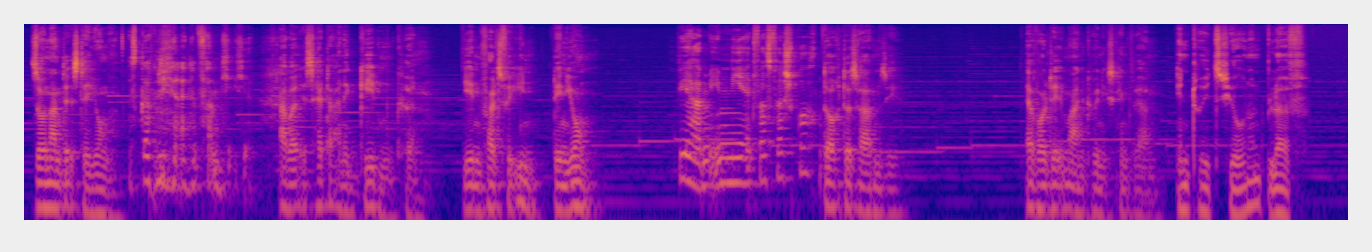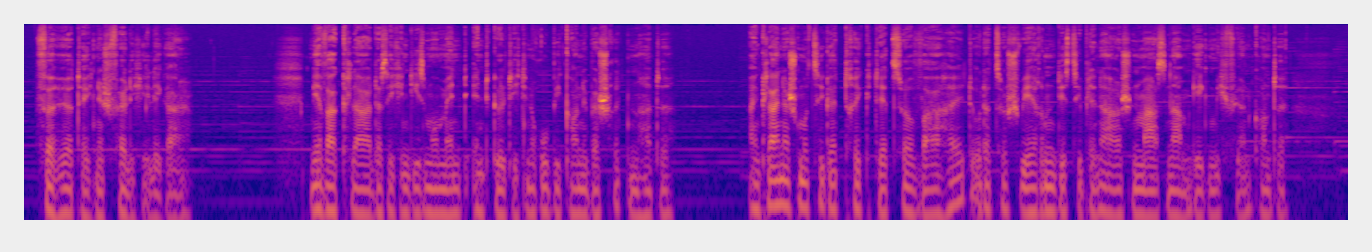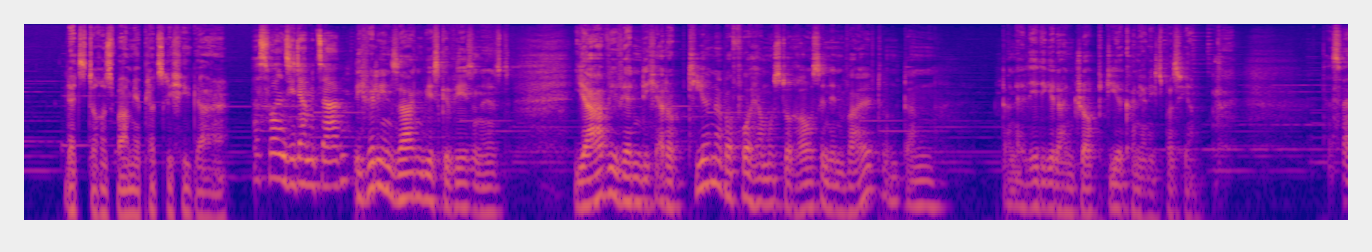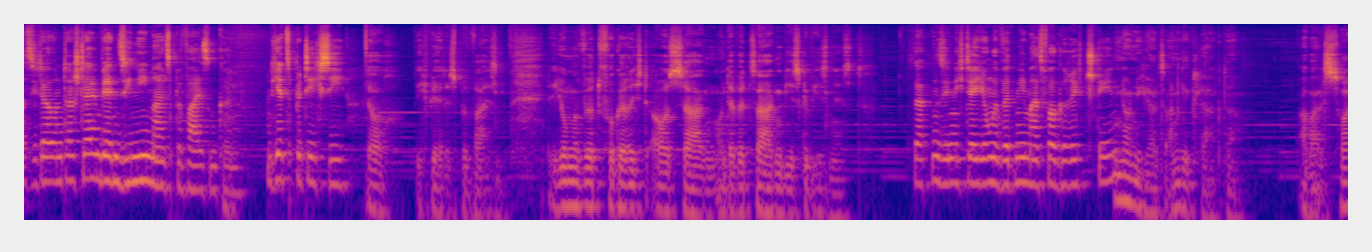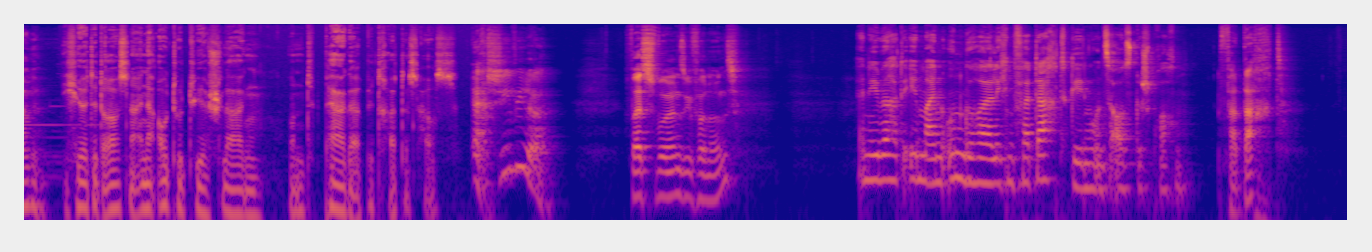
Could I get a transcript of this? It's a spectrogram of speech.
So nannte es der Junge. Es gab nie eine Familie. Aber es hätte eine geben können. Jedenfalls für ihn, den Jungen. Wir haben ihm nie etwas versprochen. Doch, das haben Sie. Er wollte immer ein Königskind werden. Intuition und Bluff. Verhörtechnisch völlig illegal. Mir war klar, dass ich in diesem Moment endgültig den Rubikon überschritten hatte. Ein kleiner schmutziger Trick, der zur Wahrheit oder zu schweren disziplinarischen Maßnahmen gegen mich führen konnte. Letzteres war mir plötzlich egal. Was wollen Sie damit sagen? Ich will Ihnen sagen, wie es gewesen ist. Ja, wir werden dich adoptieren, aber vorher musst du raus in den Wald und dann, dann erledige deinen Job. Dir kann ja nichts passieren. Das, was Sie da unterstellen, werden Sie niemals beweisen können. Und jetzt bitte ich Sie, Doch, ich werde es beweisen. Der Junge wird vor Gericht aussagen und er wird sagen, wie es gewesen ist. Sagten Sie nicht, der Junge wird niemals vor Gericht stehen? Noch nicht als Angeklagter, aber als Zeuge. Ich hörte draußen eine Autotür schlagen und Perger betrat das Haus. Ach, Sie wieder. Was wollen Sie von uns? Herr Nieber hat eben einen ungeheuerlichen Verdacht gegen uns ausgesprochen. Verdacht.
